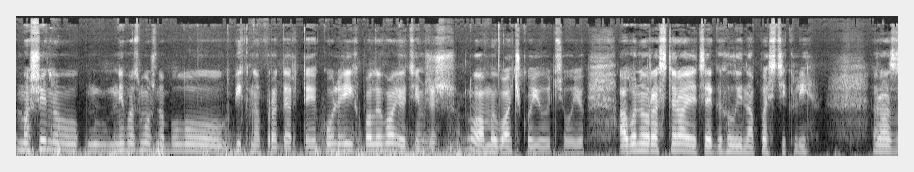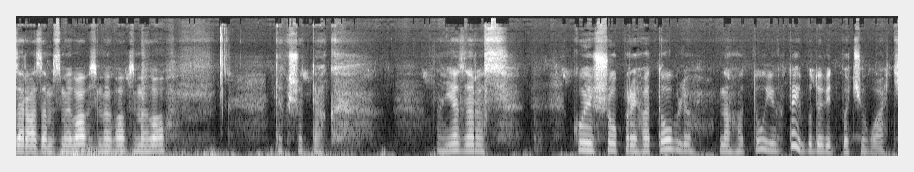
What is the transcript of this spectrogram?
машину невозможно було вікна продерти. Коля їх поливає цим же ж, ну, омивачкою цією, а воно розтирається, як глина по стеклі. Раз за разом змивав, змивав, змивав. Так що так. А я зараз кое-що приготовлю, наготую та й буду відпочивати.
